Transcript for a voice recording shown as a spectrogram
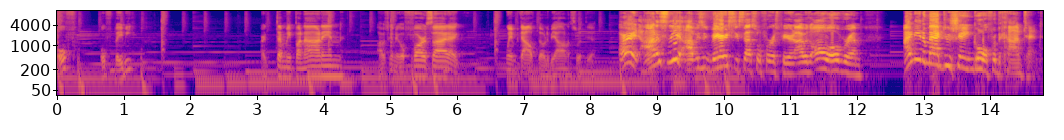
Ulf. Ulf, baby. Artemi Panarin. I was going to go far side. I wimped out, though, to be honest with you. All right, honestly, obviously very successful first period. I was all over him. I need a Mac Duchene goal for the content.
